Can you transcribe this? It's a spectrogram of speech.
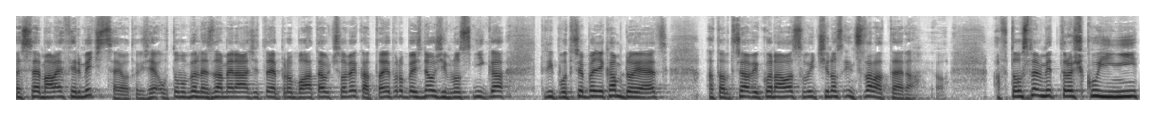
ve své malé firmičce. Jo. Takže automobil neznamená, že to je pro bohatého člověka, to je pro běžného živnostníka, který potřebuje někam dojet a tam třeba vykonávat svoji činnost instalatéra. Jo. A v tom jsme my trošku jiní,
